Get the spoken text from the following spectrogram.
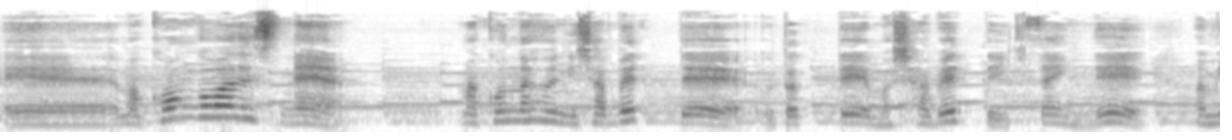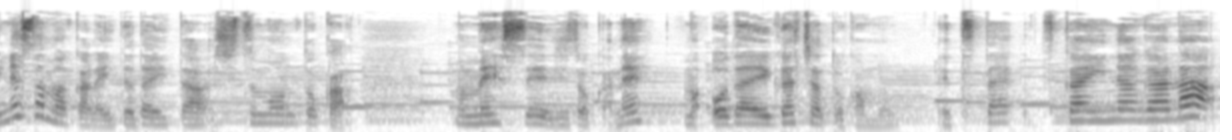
えー、まあ、今後はですね、まあ、こんな風に喋って歌って、まあ、喋っていきたいんで、まあ、皆様からいただいた質問とか、まあ、メッセージとかね、まあ、お題ガチャとかも伝え使いながら、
